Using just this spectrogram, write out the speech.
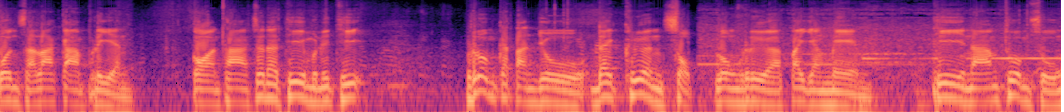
บนศาลาการเปลี่ยน ก่อนทางเจ้าหน้าที่มูลนิธิ ร่วมกตัญญูได้เคลื่อนศพลงเรือไปยังเมน ที่น้ำท่วมสูง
